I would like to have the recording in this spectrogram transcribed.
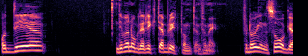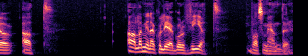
Och det, det var nog den riktiga brytpunkten för mig. För då insåg jag att alla mina kollegor vet vad som händer.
